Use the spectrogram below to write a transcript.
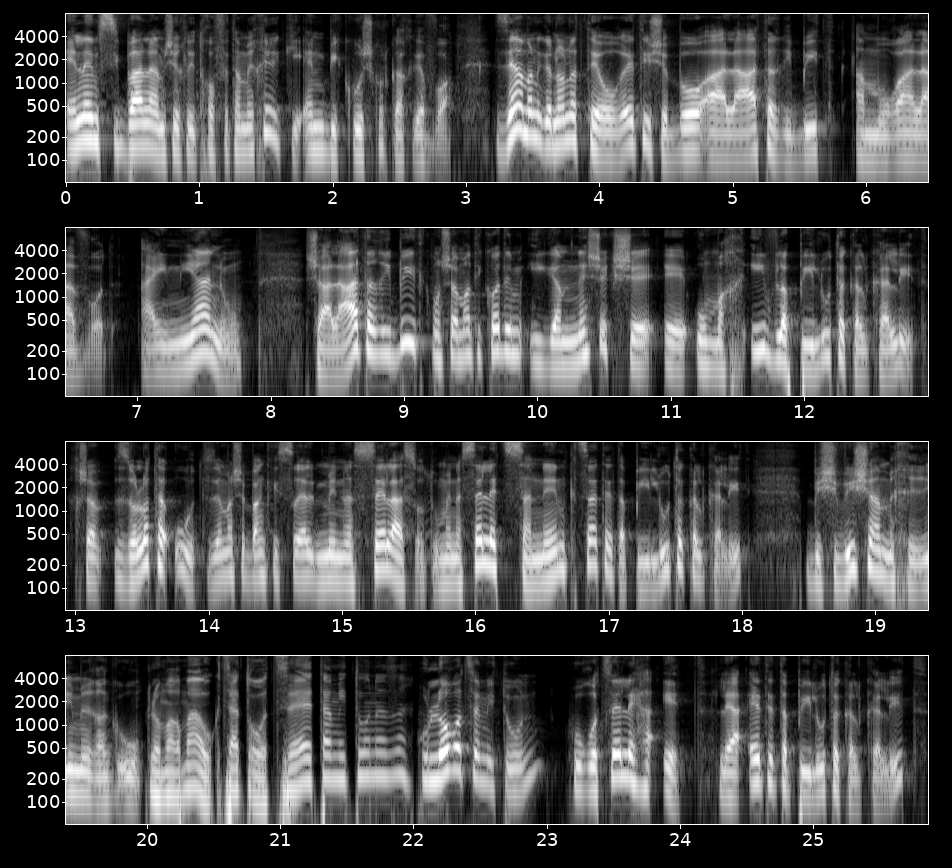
אין להם סיבה להמשיך לדחוף את המחיר, כי אין ביקוש כל כך גבוה. זה המנגנון התיאורטי שבו העלאת הריבית אמורה לעבוד. העניין הוא שהעלאת הריבית, כמו שאמרתי קודם, היא גם נשק שהוא מכאיב לפעילות הכלכלית. עכשיו, זו לא טעות, זה מה שבנק ישראל מנסה לעשות, הוא מנסה לצנן קצת את הפעילות הכלכלית בשביל שהמחירים יירגעו. כלומר, מה, הוא קצת רוצה את המיתון הזה? הוא לא רוצה מיתון, הוא רוצה להאט, להאט את הפעילות הכלכלית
